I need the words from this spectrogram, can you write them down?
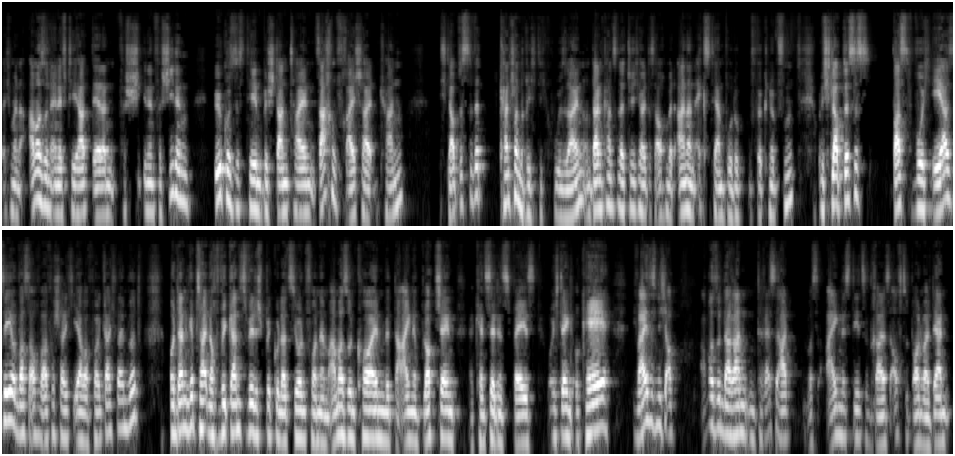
sag ich mal, Amazon-NFT hat, der dann in den verschiedenen Ökosystembestandteilen Sachen freischalten kann, ich glaube, das wird, kann schon richtig cool sein. Und dann kannst du natürlich halt das auch mit anderen externen Produkten verknüpfen. Und ich glaube, das ist was, wo ich eher sehe und was auch wahrscheinlich eher erfolgreich sein wird. Und dann gibt's halt noch ganz wilde Spekulationen von einem Amazon-Coin mit einer eigenen Blockchain. Da kennst du ja den Space, wo ich denke, okay, ich weiß es nicht, ob Amazon daran Interesse hat, was eigenes Dezentrales aufzubauen, weil deren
